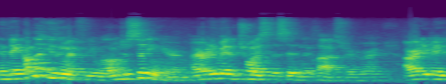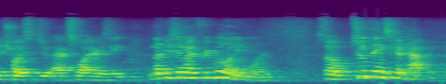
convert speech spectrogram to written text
and think, I'm not using my free will, I'm just sitting here. I already made a choice to sit in the classroom, right? I already made a choice to do X, Y, or Z. I'm not using my free will anymore. So two things could happen.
